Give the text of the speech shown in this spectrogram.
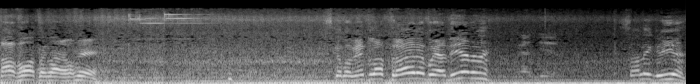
Dar a volta agora, vamos ver. Escapamento lá atrás, né? Boiadeira, né? Brincadeira. Só alegria.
